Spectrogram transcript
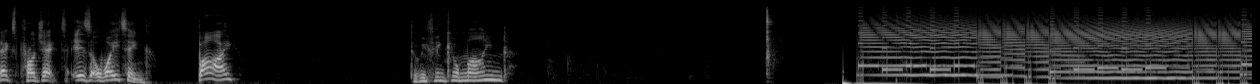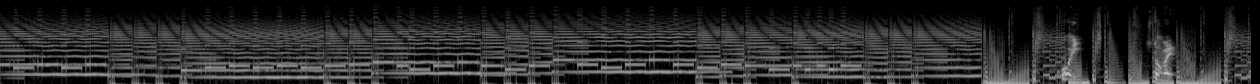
next project is awaiting. Bye! Do we think you'll mind? Oi! Stop it!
